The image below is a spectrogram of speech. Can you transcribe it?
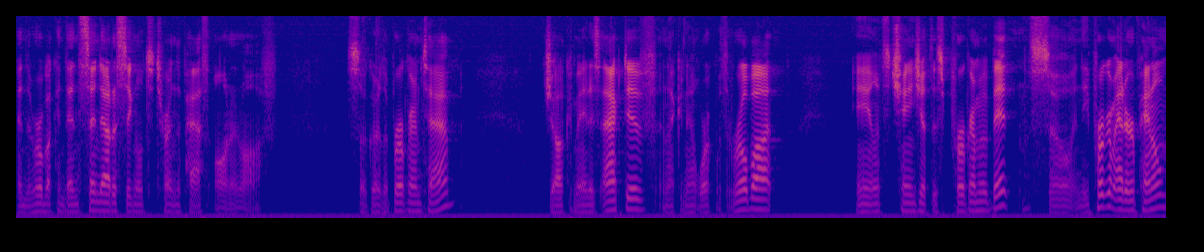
and the robot can then send out a signal to turn the path on and off. So go to the Program tab. Jog command is active, and I can now work with the robot. And let's change up this program a bit. So in the Program Editor panel,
